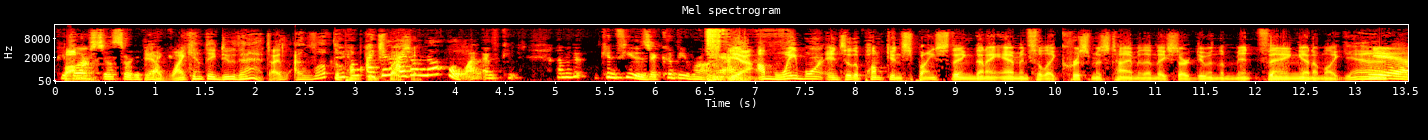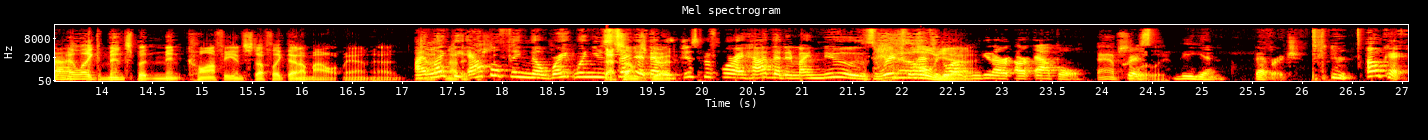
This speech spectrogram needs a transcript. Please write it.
People Bummer. are still sort of yeah, like, why can't they do that? I, I love the I pumpkin I. I don't know. I'm, I'm, I'm a bit confused. I could be wrong. I- Yeah. I'm way more into the pumpkin spice thing than I am into like Christmas time, and then they start doing the mint thing, and I'm like, yeah, Yeah. I like mints, but mint coffee and stuff like that, I'm out, man. Uh, I not- like the apple thing though. Right when you That said it, that was just before I had that in my news. Rich will have to go yeah. out and get our, our apple Absolutely. crisp vegan beverage. okay,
